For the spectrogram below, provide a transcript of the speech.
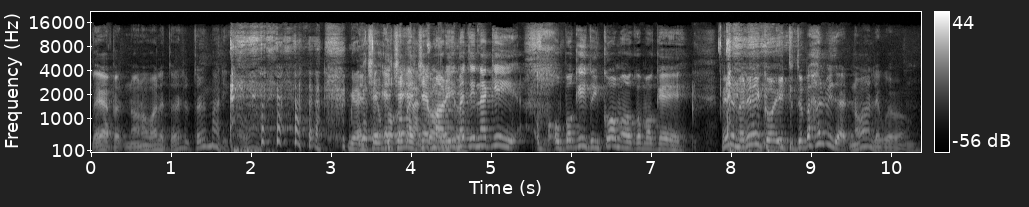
Venga, pero no, no vale, tú eres, tú eres marico. Mira el que un poco el el. Maurice me tiene aquí un, un poquito incómodo, como que, mire, marico, y tú te vas a olvidar. No vale, huevón.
